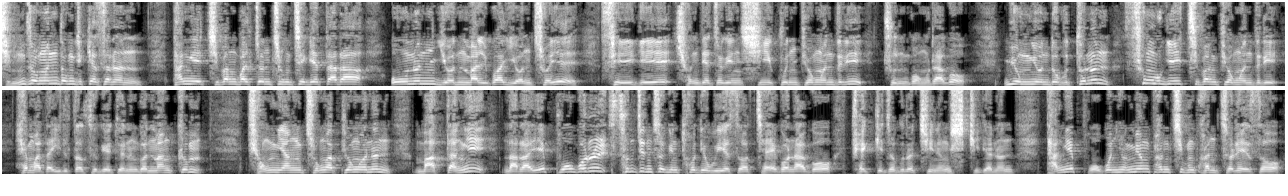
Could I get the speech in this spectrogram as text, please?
김정은 동지께서는 당의 지방발전 정책에 따라 오는 연말과 연초에 세계의 현대적인 시군 병원들이 준공을 하고 명년도부터는 20개의 지방 병원들이 해마다 일떠서게 되는 것만큼 평양 종합병원은 마땅히 나라의 보건을 선진적인 토대 위에서 재건하고 획기적으로 진행시키려는 당의 보건혁명 방침 관철에서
